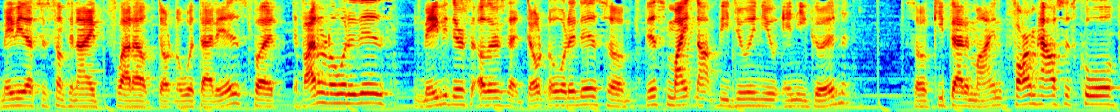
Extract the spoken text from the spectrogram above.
Maybe that's just something I flat out don't know what that is, but if I don't know what it is, maybe there's others that don't know what it is, so this might not be doing you any good. So keep that in mind. Farmhouse is cool.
